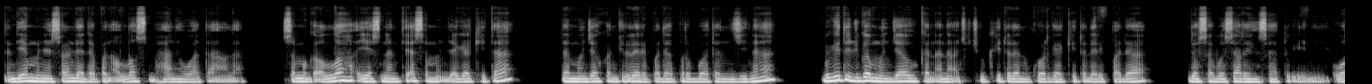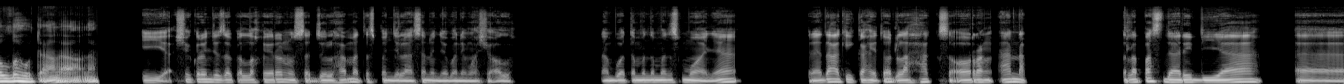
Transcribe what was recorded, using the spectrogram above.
Dan dia menyesal di hadapan Allah Subhanahu wa taala. Semoga Allah ia senantiasa menjaga kita dan menjauhkan kita daripada perbuatan zina. Begitu juga menjauhkan anak cucu kita dan keluarga kita daripada dosa besar yang satu ini. Wallahu taala alam. Iya, syukuran jazakallah khairan Ustaz Zulham atas penjelasan dan jawabannya Masya Allah. Nah buat teman-teman semuanya, ternyata akikah itu adalah hak seorang anak. Terlepas dari dia eh,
